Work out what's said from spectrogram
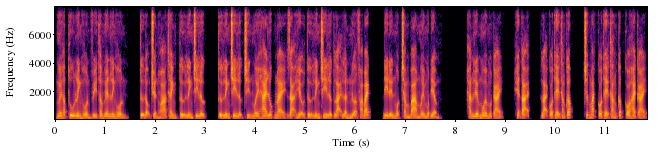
ngươi hấp thu linh hồn vì thâm viên linh hồn, tự động chuyển hóa thành tử linh chi lực, tử linh chi lực chín mươi hai lúc này dạ Hiểu tử linh chi lực lại lần nữa phá bách, đi đến một trăm ba mươi mốt điểm. Hắn liếm môi một cái, hiện tại lại có thể thăng cấp, trước mắt có thể thăng cấp có hai cái,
